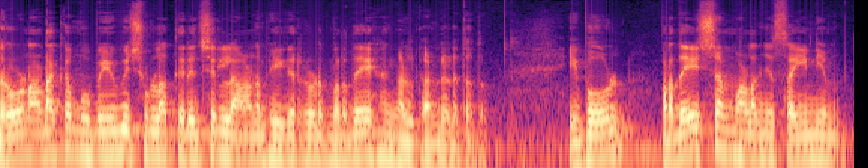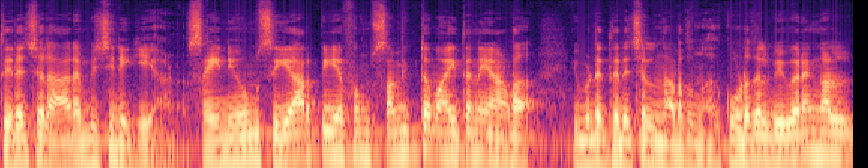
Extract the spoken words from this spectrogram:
ഡ്രോൺ അടക്കം ഉപയോഗിച്ചുള്ള തിരച്ചിലാണ് ഭീകരരുടെ മൃതദേഹങ്ങൾ കണ്ടെടുത്തത്. ഇപ്പോൾ പ്രദേശം വളഞ്ഞ് സൈന്യം തിരച്ചിൽ ആരംഭിച്ചിരിക്കുകയാണ്. സൈന്യവും സി ആർ പി എഫും സംയുക്തമായി തന്നെയാണ് ഇവിടെ തിരച്ചിൽ നടത്തുന്നത്. കൂടുതൽ വിവരങ്ങൾ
